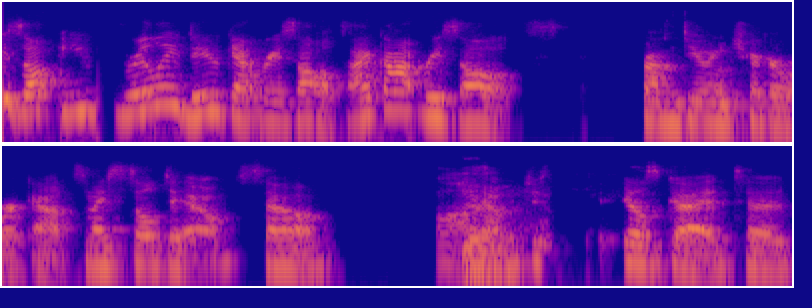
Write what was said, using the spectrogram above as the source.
result. You really do get results. I got results from doing trigger workouts and I still do. So awesome. it just feels good to,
